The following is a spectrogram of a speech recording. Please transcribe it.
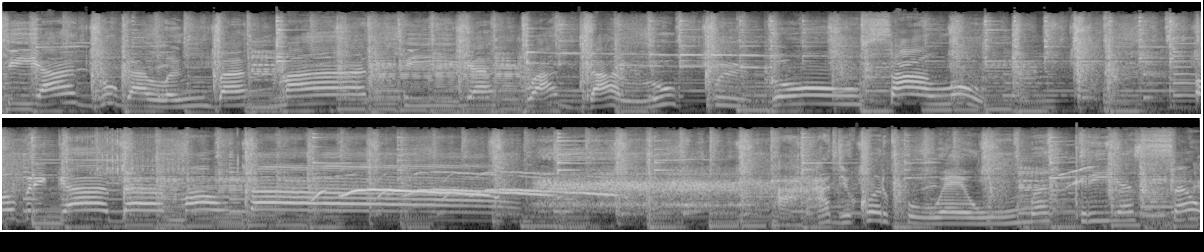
Tiago Galamba, Matia, Guadalupe, A Rádio Corpo é uma criação,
